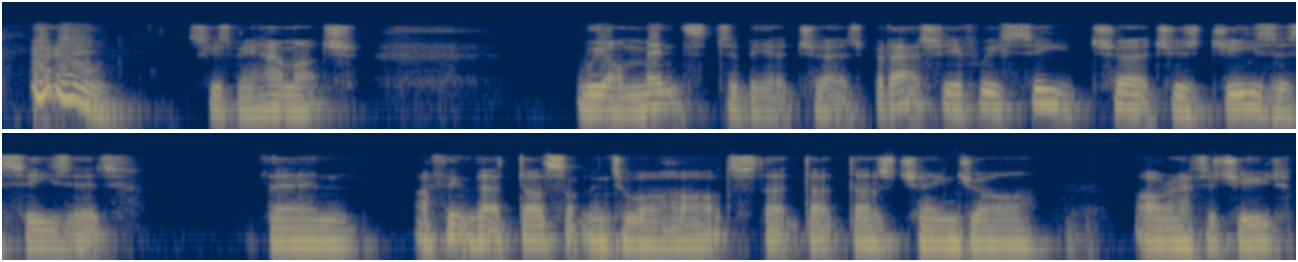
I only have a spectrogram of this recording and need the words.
excuse me, how much we are meant to be at church. But actually, if we see church as Jesus sees it, then I think that does something to our hearts. That that does change our our attitude.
